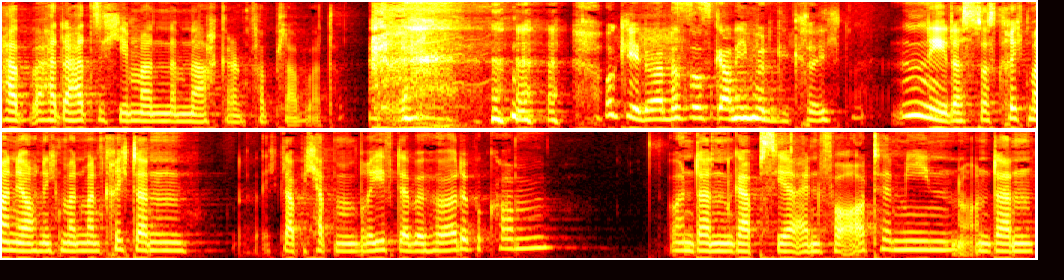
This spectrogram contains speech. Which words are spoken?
Hat, hat, hat sich jemand im Nachgang verplappert. okay, du hattest das gar nicht mitgekriegt. Nee, das, das kriegt man ja auch nicht. Man, man kriegt dann, ich glaube, ich habe einen Brief der Behörde bekommen und dann gab es hier einen Vororttermin und dann,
